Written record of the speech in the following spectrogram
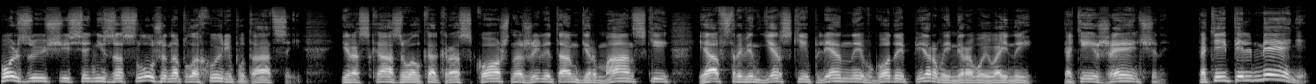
пользующейся незаслуженно плохой репутацией, и рассказывал, как роскошно жили там германские и австро-венгерские пленные в годы Первой мировой войны. Какие женщины, какие пельмени!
